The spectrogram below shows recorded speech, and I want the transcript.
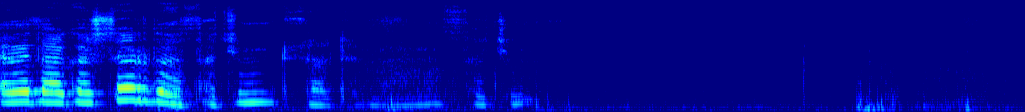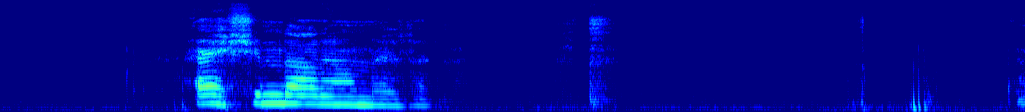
Evet arkadaşlar da saçımı düzeltelim. Saçım. He şimdi arayanda yazarım. Oğlum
